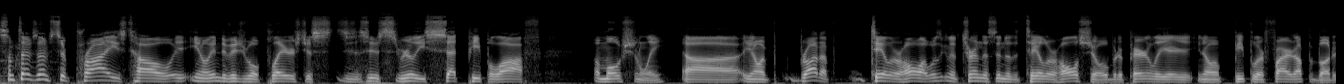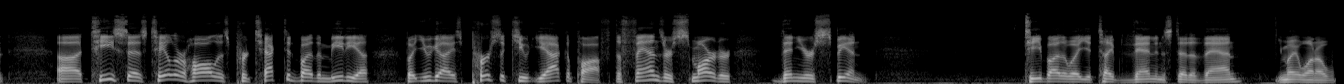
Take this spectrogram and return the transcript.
sometimes I'm surprised how you know individual players just just really set people off emotionally. Uh, you know, I brought up Taylor Hall. I wasn't going to turn this into the Taylor Hall show, but apparently, uh, you know, people are fired up about it. Uh, T says Taylor Hall is protected by the media, but you guys persecute Yakupov. The fans are smarter than your spin. T, by the way, you typed then instead of than. You might want to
